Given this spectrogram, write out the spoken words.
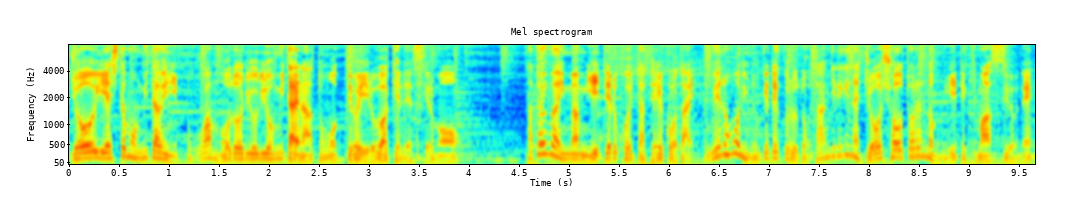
上位足でも見たように僕は戻り売りを見たいなと思ってはいるわけですけども、例えば今見えてるこういった抵抗体、上の方に抜けてくると短期的な上昇トレンド見えてきますよね。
